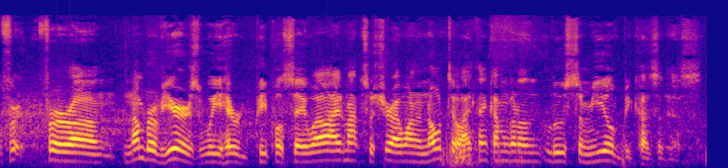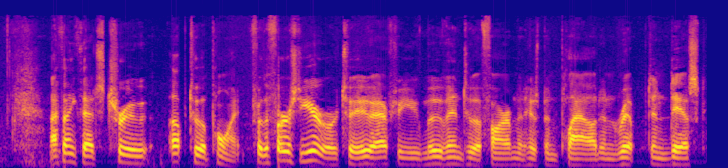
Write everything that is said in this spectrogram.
for, for a number of years, we heard people say, well, I'm not so sure I want to no-till. I think I'm going to lose some yield because of this. I think that's true up to a point. For the first year or two after you move into a farm that has been plowed and ripped and disked,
